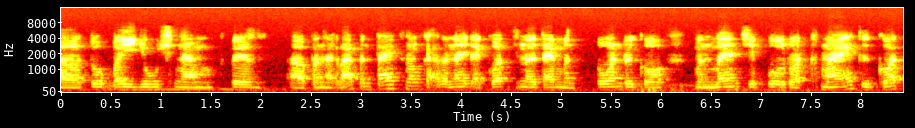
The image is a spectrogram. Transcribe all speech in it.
អឺទោះបីយូរឆ្នាំពេលប៉ុណ្ណាក៏ដោយប៉ុន្តែក្នុងករណីដែលគាត់នៅតែមិនទាន់ឬក៏មិនមែនជាពលរដ្ឋខ្មែរគឺគាត់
